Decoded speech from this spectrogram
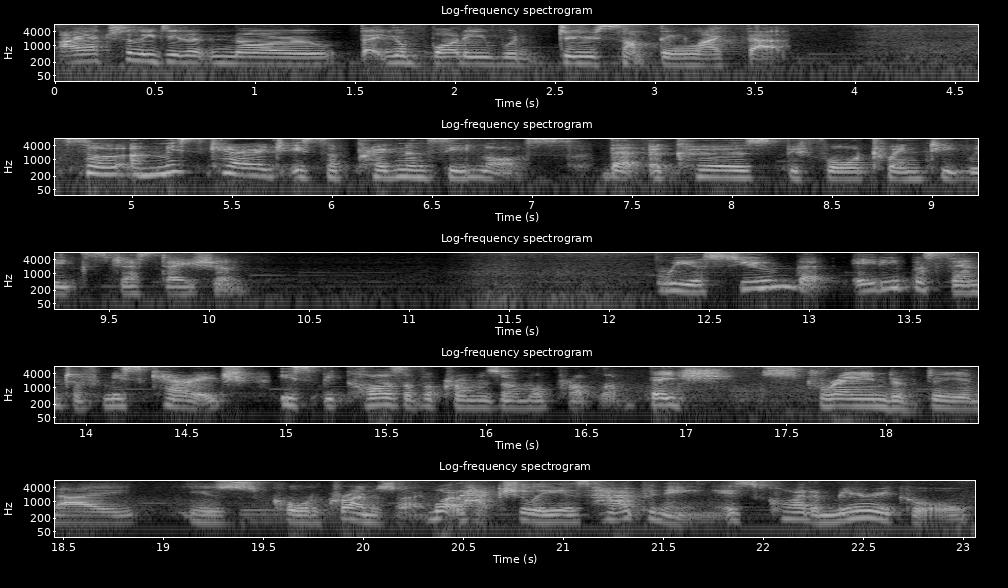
I actually didn't know that your body would do something like that. So, a miscarriage is a pregnancy loss that occurs before 20 weeks gestation. We assume that 80% of miscarriage is because of a chromosomal problem. Each strand of DNA is called a chromosome. What actually is happening is quite a miracle.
